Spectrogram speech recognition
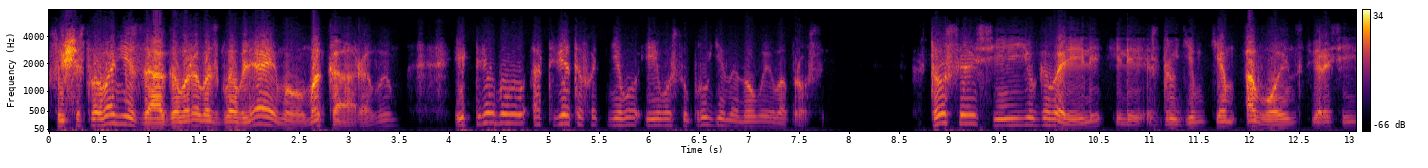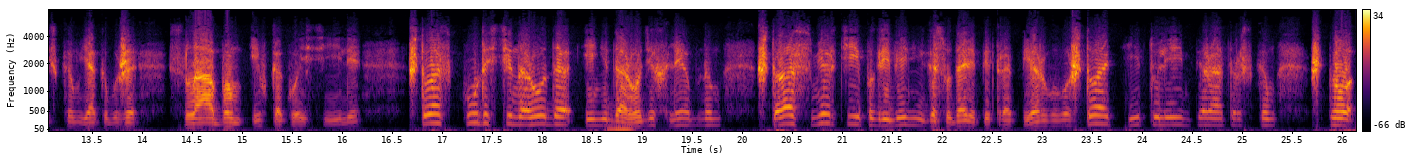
в существовании заговора, возглавляемого Макаровым, и требовал ответов от него и его супруги на новые вопросы. Что с Россией говорили, или с другим кем о воинстве российском, якобы же слабом и в какой силе, что о скудости народа и недороде хлебном, что о смерти и погребении государя Петра I, что о титуле императорском, что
